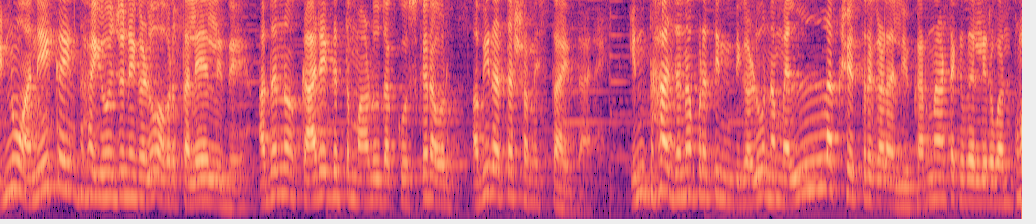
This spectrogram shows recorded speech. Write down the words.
ಇನ್ನೂ ಅನೇಕ ಇಂತಹ ಯೋಜನೆಗಳು ಅವರ ತಲೆಯಲ್ಲಿದೆ. ಅದನ್ನು ಕಾರ್ಯಗತ ಮಾಡುವುದಕ್ಕೋಸ್ಕರ ಅವರು ಅವಿರತ ಶ್ರಮಿಸ್ತಾ ಇದ್ದಾರೆ. ಇಂತಹ ಜನಪ್ರತಿನಿಧಿಗಳು ನಮ್ಮೆಲ್ಲ ಕ್ಷೇತ್ರಗಳಲ್ಲಿಯೂ, ಕರ್ನಾಟಕದಲ್ಲಿರುವಂತಹ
